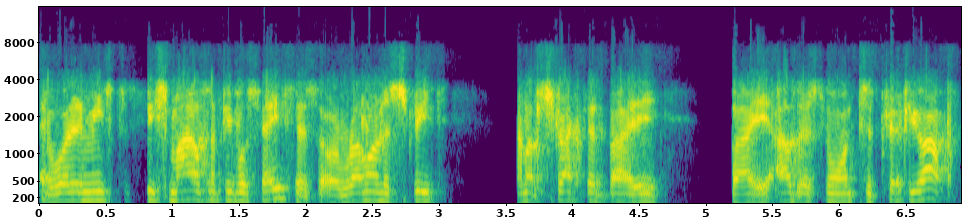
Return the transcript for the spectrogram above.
and what it means to see smiles on people's faces or run on the street unobstructed by by others who want to trip you up.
